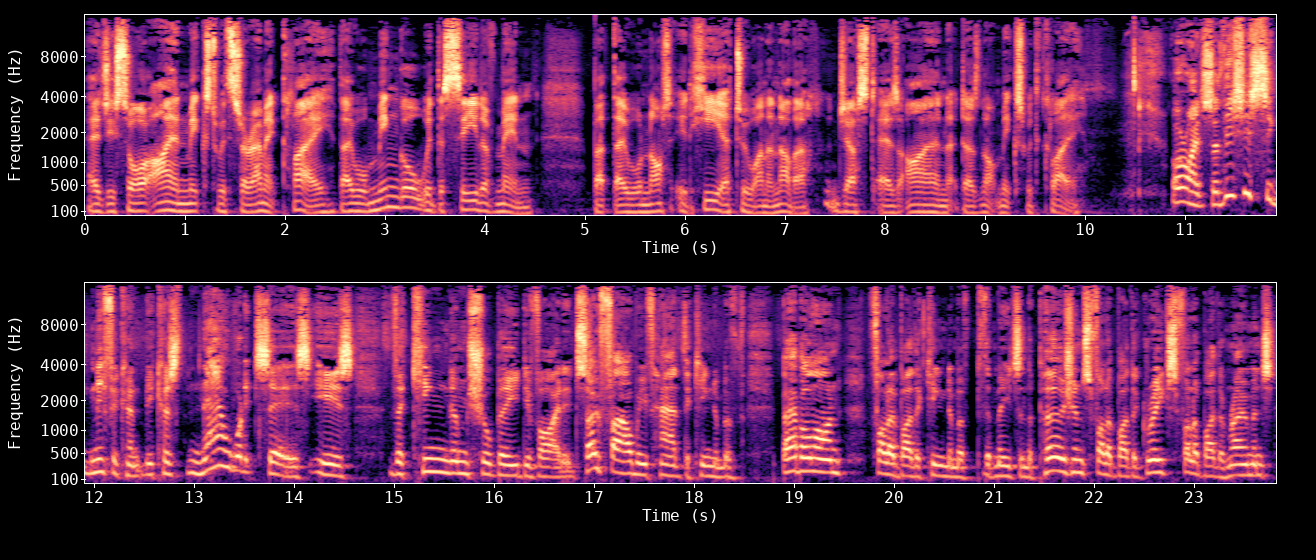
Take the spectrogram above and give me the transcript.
As you saw iron mixed with ceramic clay, they will mingle with the seed of men, but they will not adhere to one another, just as iron does not mix with clay. All right, so this is significant because now what it says is the kingdom shall be divided. So far, we've had the kingdom of Babylon, followed by the kingdom of the Medes and the Persians, followed by the Greeks, followed by the Romans.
